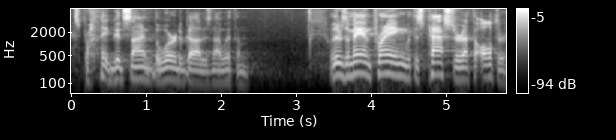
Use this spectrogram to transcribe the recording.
it's probably a good sign that the word of God is not with them. There was a man praying with his pastor at the altar.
